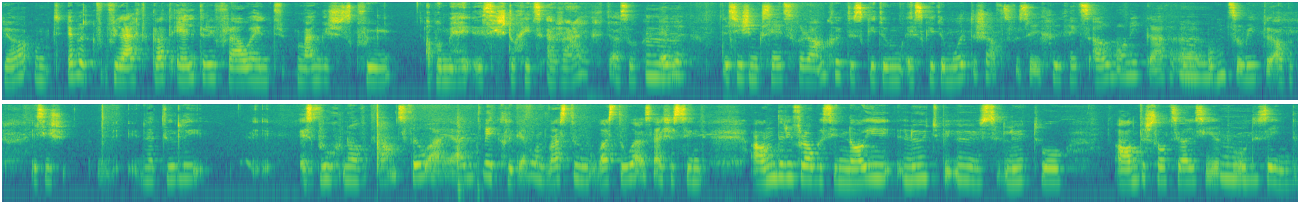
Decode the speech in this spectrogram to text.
Ja, und eben vielleicht gerade ältere Frauen haben manchmal das Gefühl, aber man, es ist doch jetzt erreicht. Also mhm. eben, das ist im Gesetz verankert, es geht um, es geht um Mutterschaftsversicherung, hat es auch noch nicht gegeben äh, mhm. und so weiter, aber es ist natürlich es braucht noch ganz viele Entwicklungen. Und was du, was du auch sagst, es sind andere Fragen, es sind neue Leute bei uns, Leute, die anders sozialisiert mhm. worden sind, die,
